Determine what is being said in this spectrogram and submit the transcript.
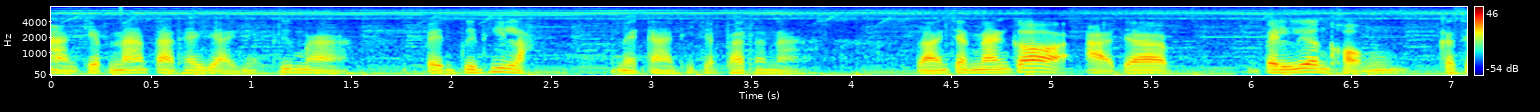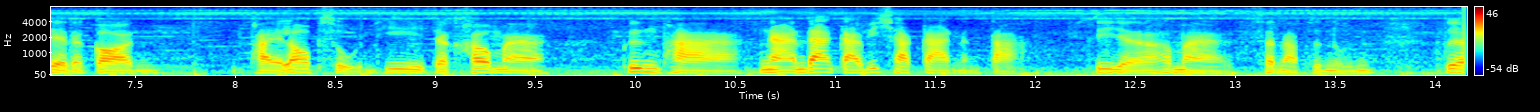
อ่างเก็บน้ำตาดไฮใหญ่เนี่ยขึ้นมาเป็นพื้นที่หลักในการที่จะพัฒนา หลังจากนั้นก็อาจจะเป็นเรื่องของเกษตรกรภายรอบศูนย์ที่จะเข้ามาพึ่งพางานด้านการวิชาการต่างๆ ที่จะเข้ามาสนับสนุนเพื่อ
